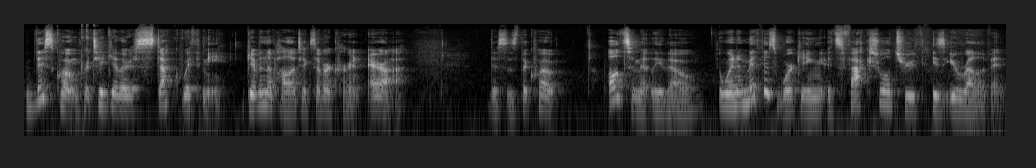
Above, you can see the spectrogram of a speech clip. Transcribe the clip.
this quote in particular stuck with me, given the politics of our current era. This is the quote. Ultimately, though, when a myth is working, its factual truth is irrelevant,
